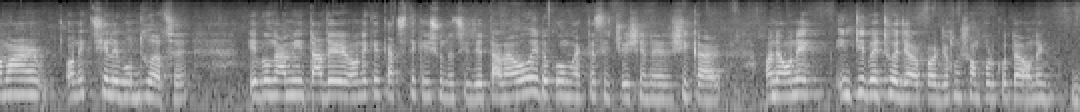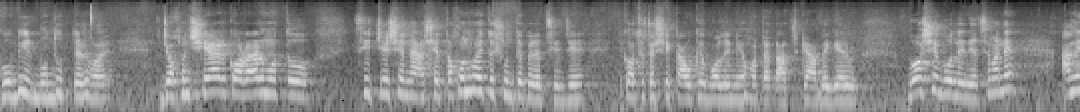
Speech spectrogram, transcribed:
আমার অনেক ছেলে বন্ধু আছে। এবং আমি তাদের অনেকের কাছ থেকেই শুনেছি যে তারাও এরকম একটা সিচুয়েশনের শিকার। মানে অনেক ইন্টিমেট হয়ে যাওয়ার পর যখন সম্পর্কটা অনেক গভীর বন্ধুত্বের হয়, যখন শেয়ার করার মতো সিচুয়েশনে আসে, তখন হয়তো শুনতে পেরেছি যে কথাটা সে কাউকে বলেনি, হঠাৎ আজকে আবেগের বসে বলে দিয়েছে। মানে আমি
